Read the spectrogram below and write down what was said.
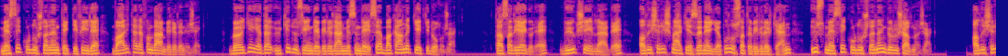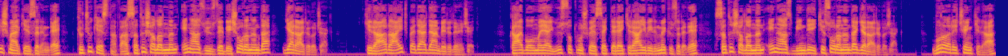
meslek kuruluşlarının teklifiyle vali tarafından belirlenecek. Bölge ya da ülke düzeyinde belirlenmesinde ise bakanlık yetkili olacak. Tasarıya göre büyük şehirlerde alışveriş merkezlerine yapı ruhsatı verilirken üst meslek kuruluşlarının görüşü alınacak. Alışveriş merkezlerinde küçük esnafa satış alanının en az %5'i oranında yer ayrılacak. Kira raiç bedelden belirlenecek. Kaybolmaya yüz tutmuş mesleklere kiraya verilmek üzere de satış alanının en az binde ikisi oranında yer ayrılacak. Buralar için kira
